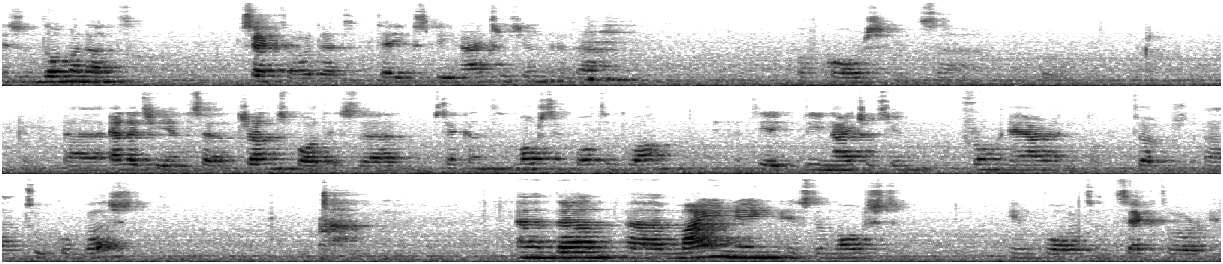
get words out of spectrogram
is a dominant sector that takes dinitrogen, and then, of course, it's uh, energy and transport is the second most important one. It takes dinitrogen from air and turns uh, to combust. And then uh, mining is the most important sector in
